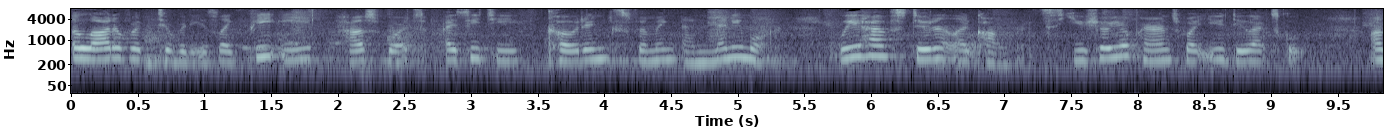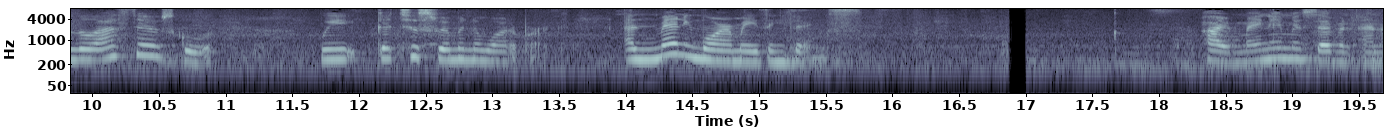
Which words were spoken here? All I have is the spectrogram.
a lot of activities like PE, house sports, ICT, coding, swimming, and many more. We have student-led conference. You show your parents what you do at school. On the last day of school, we get to swim in the water park and many more amazing things. Hi, my name is Seven and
